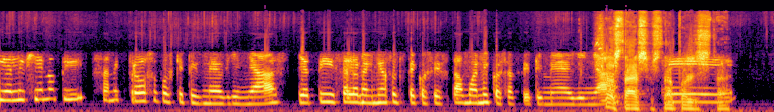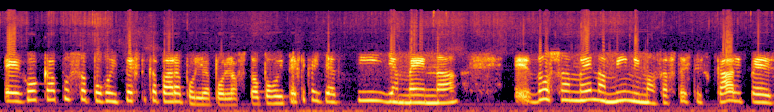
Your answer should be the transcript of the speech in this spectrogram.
Η αλήθεια είναι ότι σαν εκπρόσωπος και της νέας γενιάς, γιατί θέλω να νιώθω ότι στα 27 μου ανήκω σε αυτή τη νέα γενιά. Σωστά, σωστά, πολύ σωστά. Εγώ κάπως απογοητεύτηκα πάρα πολύ από όλο αυτό. Απογοητεύτηκα γιατί για μένα ε, δώσαμε ένα μήνυμα σε αυτές τις κάλπες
